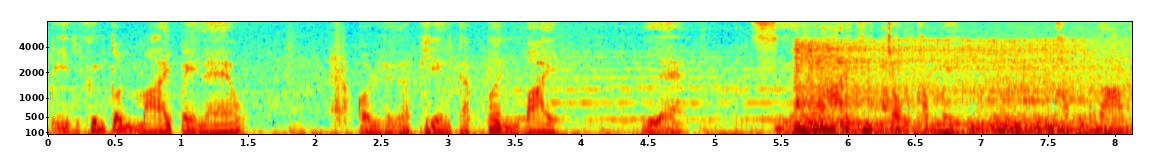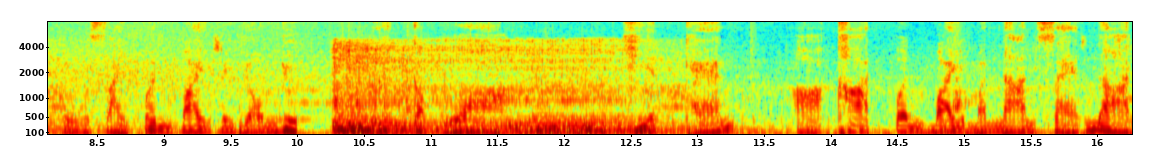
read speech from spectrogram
ปีนขึ้นต้นไม้ไปแล้ว ก็เหลือเพียงแต่เปิ้ลใบ และเสือร้ายที่จ้องเขม็งคำรามปูใส่เปิ้ลใบไม่ยอมหยุดเหมือนกับว่าเครียดแค้นอาฆาตเปิ้ลใบมานานแสนนาน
